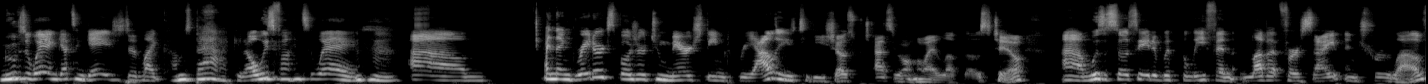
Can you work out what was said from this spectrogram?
moves away and gets engaged and like comes back it always finds a way Mhm. um and then greater exposure to marriage themed reality tv shows which as you all know i love those too um, was associated with belief in love at first sight and true love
